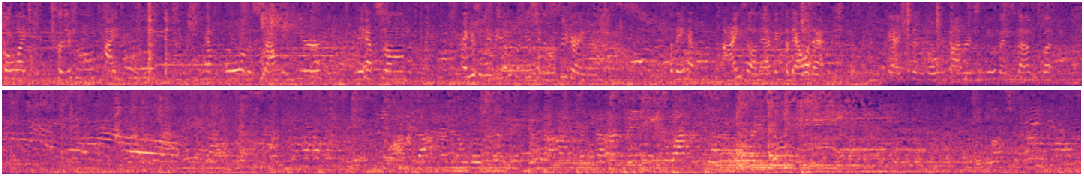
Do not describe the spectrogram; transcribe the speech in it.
So like traditional Thai food, they have all the stuff in here. They have some. I usually they don't put this in the refrigerator, but they have eyes on it. I think, but they're all that. Okay, I shouldn't go into other soup and stuff, but is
